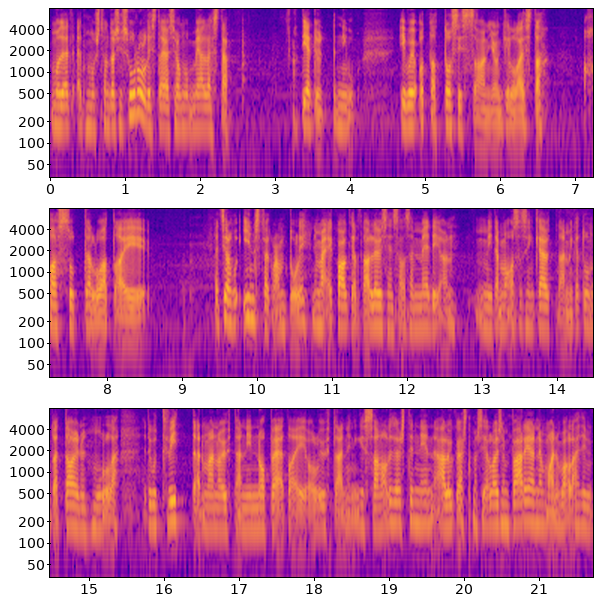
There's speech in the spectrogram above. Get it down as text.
Mutta et, et musta on tosi surullista, jos jonkun mielestä tietyn, et niinku, ei voi ottaa tosissaan jonkinlaista hassuttelua tai... Et silloin kun Instagram tuli, niin mä ekaa kertaa löysin sellaisen median, mitä mä osasin käyttää, mikä tuntuu, että tämä on nyt mulle. Että kun Twitter, mä en ole yhtään niin nopea tai ollut yhtään niin sanallisesti niin älykästä, mä siellä olisin pärjännyt, mä aina vaan lähdin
